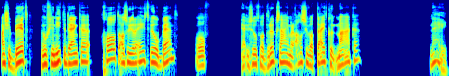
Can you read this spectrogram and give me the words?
Als je bidt, dan hoef je niet te denken, God, als u er eventueel bent, of ja, u zult wel druk zijn, maar als u wat tijd kunt maken. Nee,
